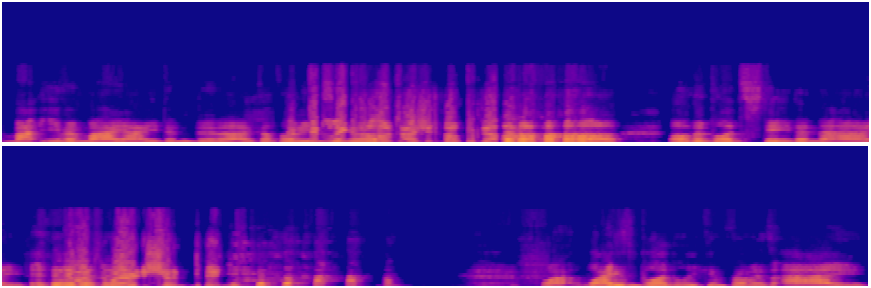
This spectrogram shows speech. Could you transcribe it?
My, even my eye didn't do that a couple of It weeks didn't leak ago. blood. I should hope not. All the blood stayed in the eye. Good, where it should be. why, why is blood leaking from his eye?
